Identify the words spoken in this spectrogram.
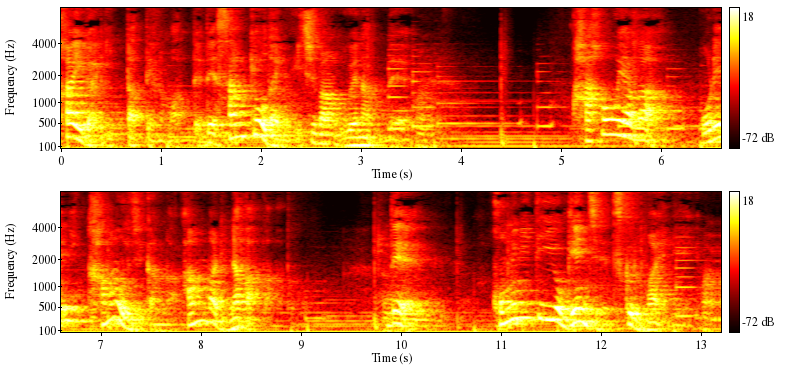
海外行ったっていうのもあってで3兄弟の一番上なんで母親が俺に構う時間があんまりなかったんだと思う。でコミュニティを現地で作る前には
